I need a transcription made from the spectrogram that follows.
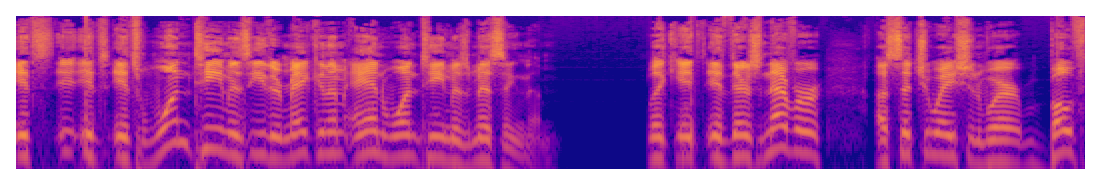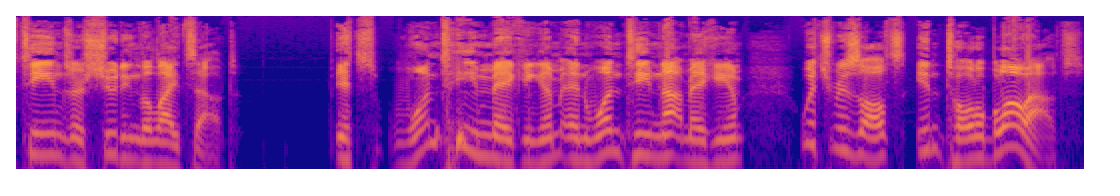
it's it's it's one team is either making them and one team is missing them. Like it, it, there's never a situation where both teams are shooting the lights out. It's one team making them and one team not making them, which results in total blowouts.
